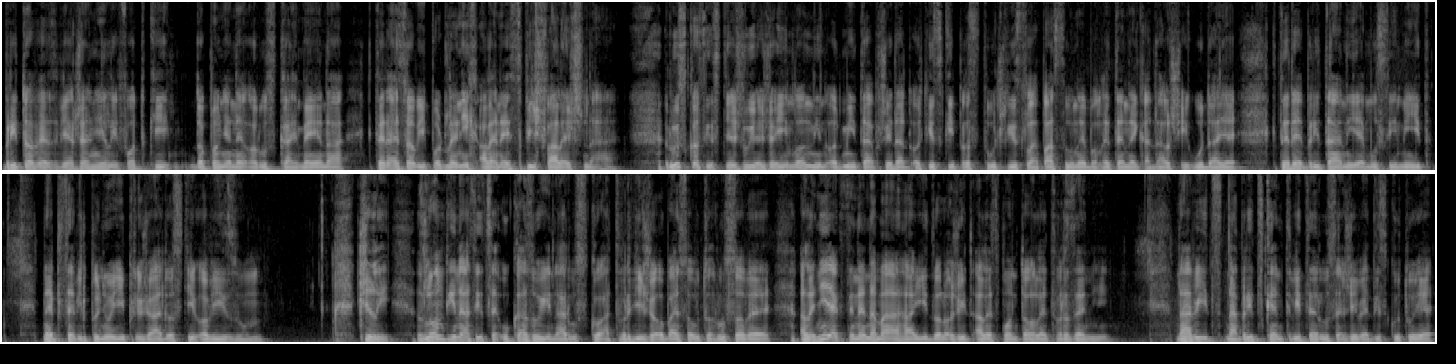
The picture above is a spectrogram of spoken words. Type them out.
Britové zvieržanili fotky doplnené o ruská jména, ktoré sú i podľa nich ale nespíš falešná. Rusko si stežuje, že im Londýn odmíta předat otisky prstů, čísla pasu nebo letenek a další údaje, ktoré Británie musí mít, neb se vyplňují pri žádosti o vízum. Čili z Londýna síce ukazují na Rusko a tvrdí, že obaj sú to Rusové, ale nijak si nenamáhají doložiť alespoň tohle tvrzení. Navíc na britském Twitteru sa žive diskutuje,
